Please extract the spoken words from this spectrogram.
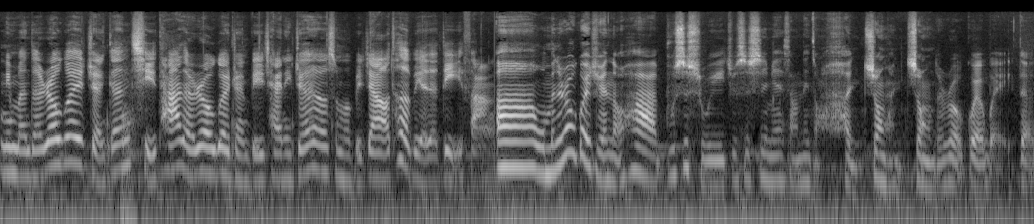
你们的肉桂卷跟其他的肉桂卷比起来，你觉得有什么比较特别的地方？啊，我们的肉桂卷的话，不是属于就是市面上那种很重很重的肉桂味的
